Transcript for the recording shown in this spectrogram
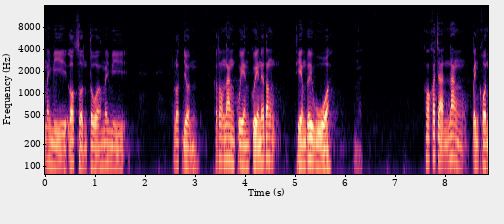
ไม่มีรถส่วนตัวไม่มีรถยนต์ ก็ต้องนั่งเกวียนเกวียนนี่ต้องเทียมด้วยวัวเขาก็จะนั่งเป็นคน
